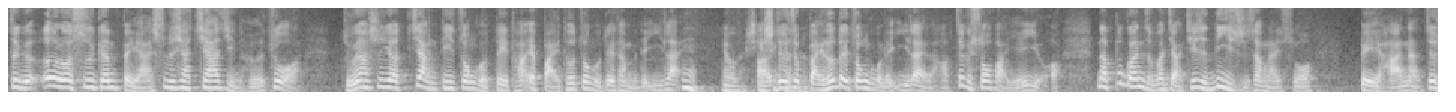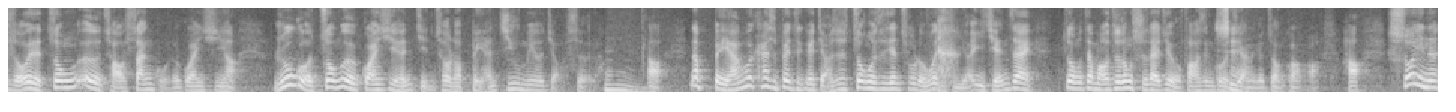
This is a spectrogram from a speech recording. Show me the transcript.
这个俄罗斯跟北韩是不是要加紧合作啊？主要是要降低中国对他，要摆脱中国对他们的依赖。嗯，有啊，就是摆脱对中国的依赖了哈。这个说法也有啊。那不管怎么讲，其实历史上来说，北韩呢，这所谓的中俄朝三国的关系哈，如果中俄关系很紧凑的话，北韩几乎没有角色了。嗯，啊。那北韩会开始变成一个角色，中俄之间出了问题啊！以前在中在毛泽东时代就有发生过这样的一个状况啊。好，所以呢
